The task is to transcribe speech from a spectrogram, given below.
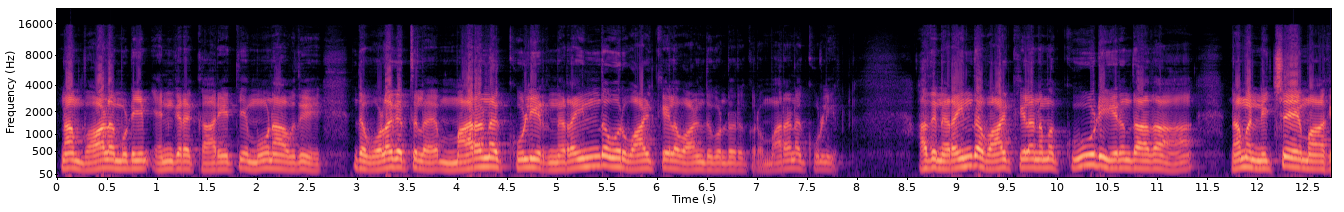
நாம் வாழ முடியும் என்கிற காரியத்தை மூணாவது இந்த உலகத்தில் மரண குளிர் நிறைந்த ஒரு வாழ்க்கையில் வாழ்ந்து கொண்டு இருக்கிறோம் மரண குளிர். அது நிறைந்த வாழ்க்கையில் நம்ம கூடி இருந்தால் தான் நம்ம நிச்சயமாக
